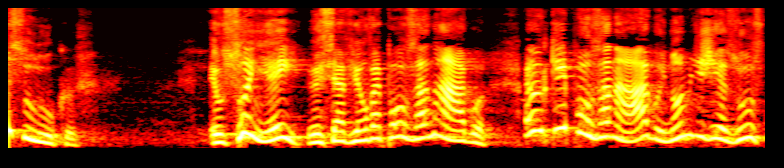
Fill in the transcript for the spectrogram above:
isso, Lucas? Eu sonhei, esse avião vai pousar na água. Eu, que pousar na água? Em nome de Jesus.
